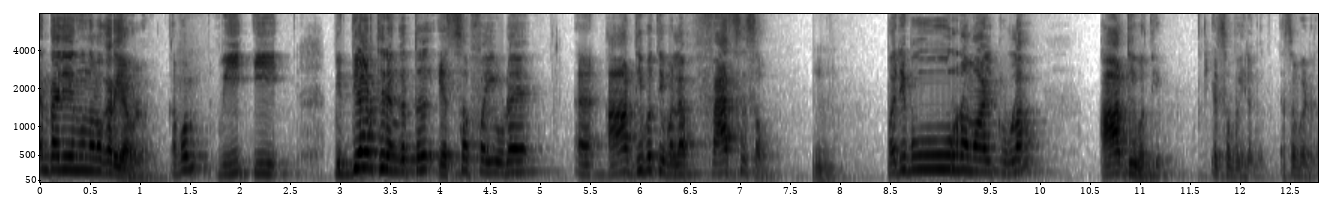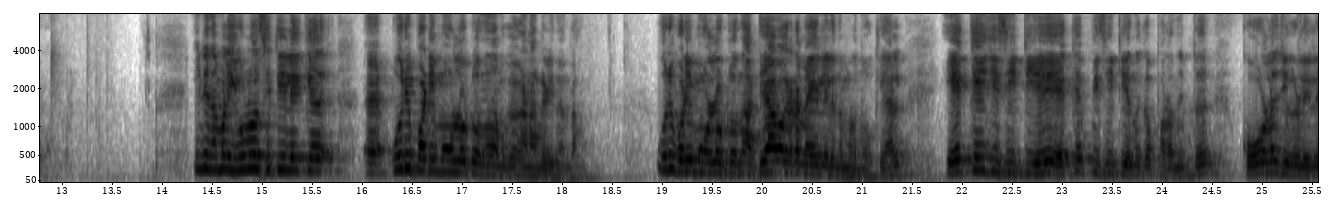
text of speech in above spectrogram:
എന്താ ചെയ്യുന്നത് നമുക്കറിയാമല്ലോ അപ്പം വി ഈ വിദ്യാർത്ഥി രംഗത്ത് എസ് എഫ് ഐയുടെ ആധിപത്യമല്ല ഫാസിസം പരിപൂർണമായിട്ടുള്ള ആധിപത്യം എസ് എഫ് ഐ രംഗത്ത് എസ് എഫ് ഐ രംഗത്ത്. ഇനി നമ്മൾ യൂണിവേഴ്സിറ്റിയിലേക്ക് ഒരു പടി മുകളിലോട്ട് വന്ന് നമുക്ക് കാണാൻ കഴിയുന്ന എന്താ? ഒരു പടി മുകളിലോട്ട് വന്ന് അധ്യാപകരുടെ മേഖലയിൽ നമ്മൾ നോക്കിയാൽ A K G C T A A K P C T എന്നൊക്കെ പറഞ്ഞിട്ട് കോളേജുകളിൽ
